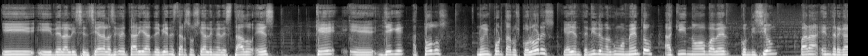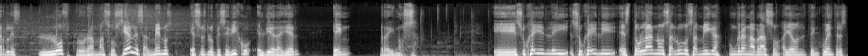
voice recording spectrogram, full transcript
y, de la licenciada, de la secretaria de Bienestar Social en el Estado es que eh, llegue a todos, no importa los colores que hayan tenido en algún momento, aquí no va a haber condición para entregarles los programas sociales, al menos eso es lo que se dijo el día de ayer en Reynosa. Eh, Suheili, Estolano, saludos amiga, un gran abrazo allá donde te encuentres.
